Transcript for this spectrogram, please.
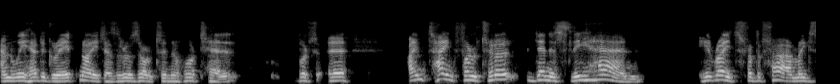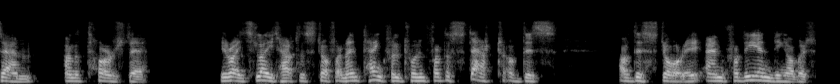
and we had a great night as a result in a hotel. But uh, I'm thankful to Dennis Lehane. He writes for the farm exam on a Thursday. He writes light-hearted stuff, and I'm thankful to him for the start of this of this story and for the ending of it.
